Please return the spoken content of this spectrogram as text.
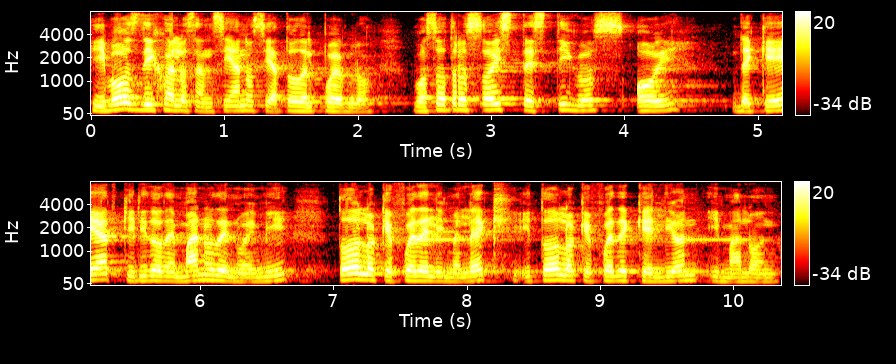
y vos dijo a los ancianos y a todo el pueblo, vosotros sois testigos hoy de que he adquirido de mano de Noemí todo lo que fue de Limelec y todo lo que fue de Kelión y Malón,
